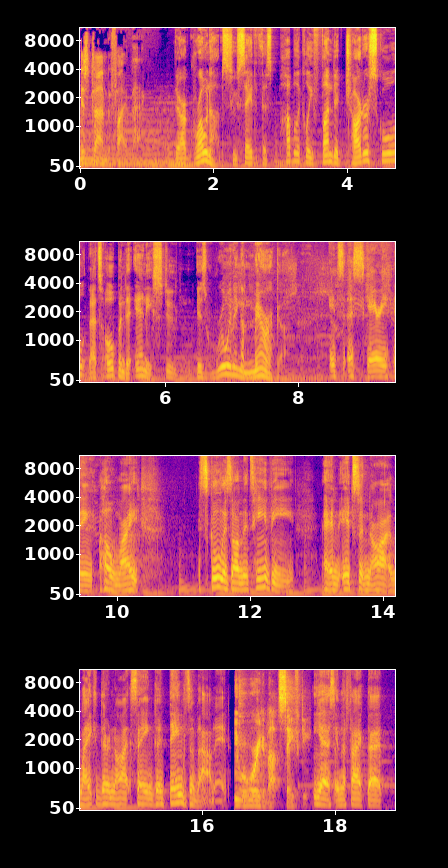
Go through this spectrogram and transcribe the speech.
It's time to fight back. There are grown ups who say that this publicly funded charter school that's open to any student is ruining America. It's a scary thing. Oh, my school is on the TV and it's not like they're not saying good things about it. You were worried about safety. Yes, and the fact that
